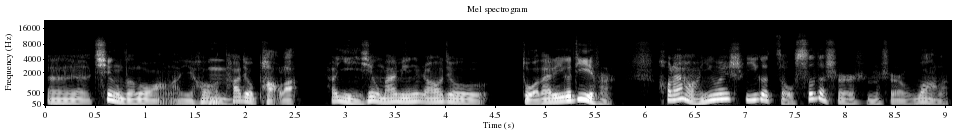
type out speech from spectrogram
呃，庆子落网了以后嗯，他就跑了，他隐姓埋名，然后就躲在了一个地方。后来好像因为是一个走私的事儿，什么事儿我忘了，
